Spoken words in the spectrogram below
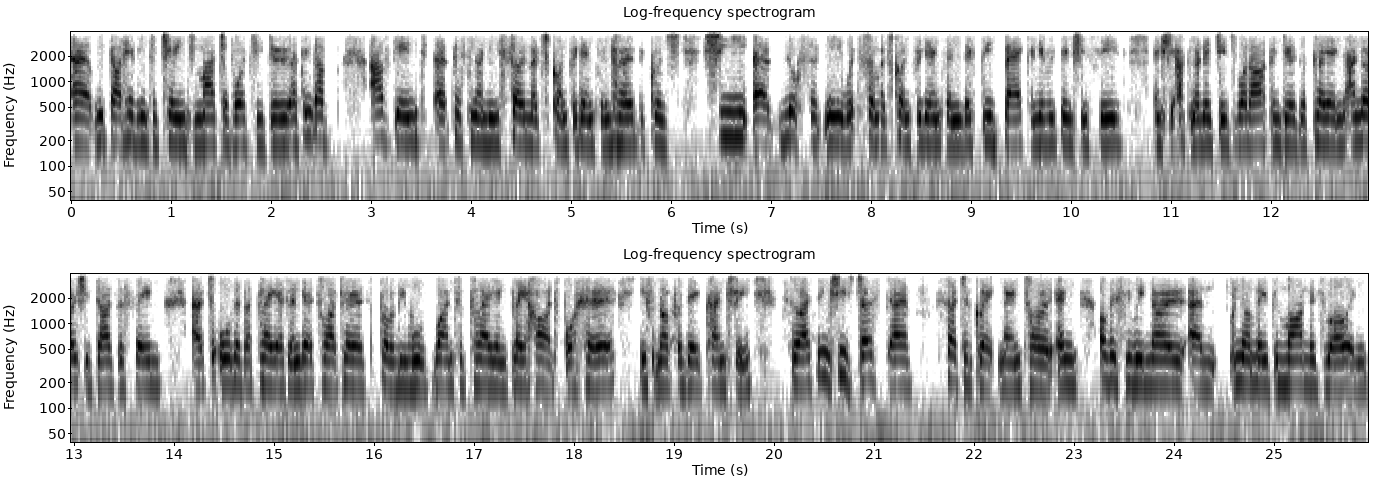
uh, without having to change much of what you do. I think I've, I've gained uh, personally so much confidence in her because she uh, looks at me with so much confidence and the feedback and everything she says, and she acknowledges what I can do as a player. And I know she does the same uh, to all of the players, and that's why players probably would want to play and play hard for her, if not for their country. So I think she's just uh, such a great mentor. And obviously, we know um, Norma is a mom as well, and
